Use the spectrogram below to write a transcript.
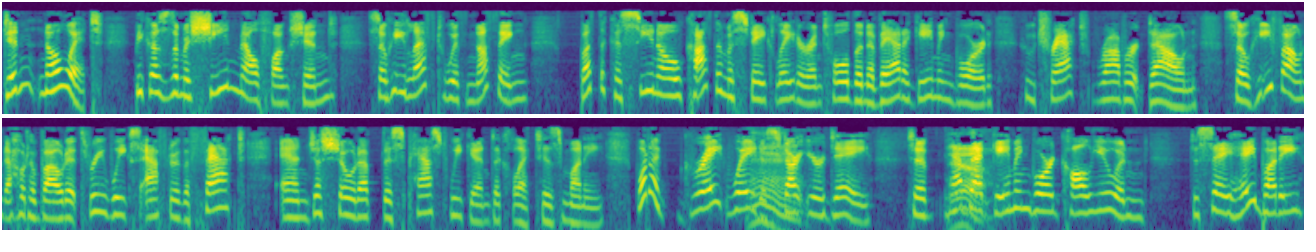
didn't know it because the machine malfunctioned, so he left with nothing. But the casino caught the mistake later and told the Nevada Gaming Board, who tracked Robert down. So he found out about it three weeks after the fact and just showed up this past weekend to collect his money. What a great way mm. to start your day to have yeah. that gaming board call you and to say, hey, buddy,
